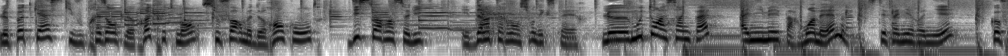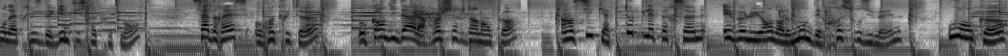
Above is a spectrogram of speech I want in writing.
le podcast qui vous présente le recrutement sous forme de rencontres, d'histoires insolites et d'interventions d'experts. Le Mouton à 5 pattes, animé par moi-même, Stéphanie Renier, cofondatrice de Gentis Recrutement, s'adresse aux recruteurs, aux candidats à la recherche d'un emploi, ainsi qu'à toutes les personnes évoluant dans le monde des ressources humaines, ou encore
